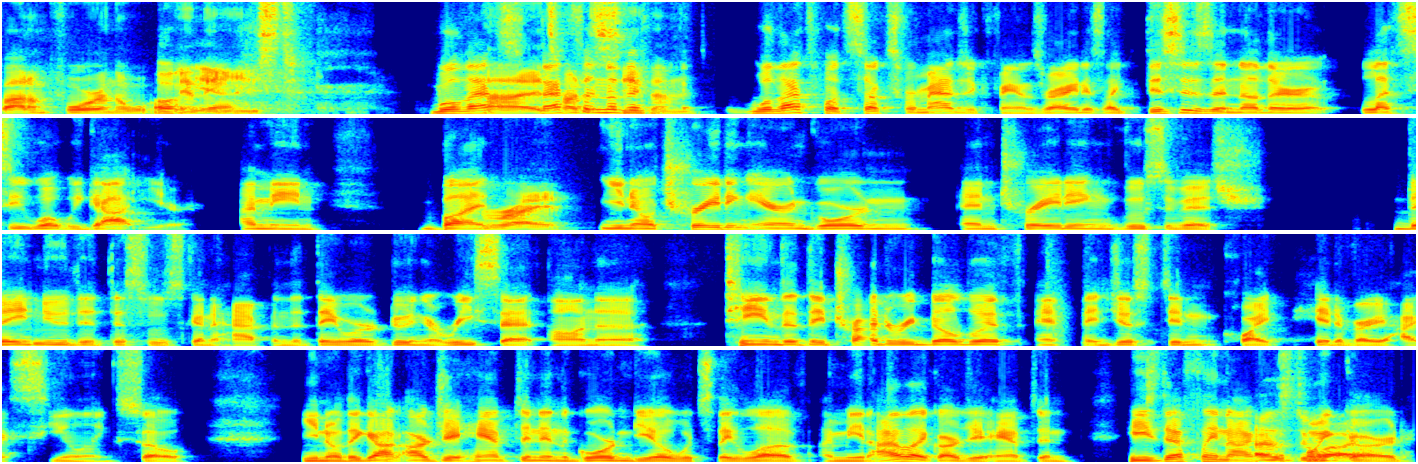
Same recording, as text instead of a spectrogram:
bottom four in the oh, in yeah. the East. Well, that's uh, that's another. Well, that's what sucks for Magic fans, right? It's like this is another. Let's see what we got year. I mean, but right, you know, trading Aaron Gordon and trading Vucevic, they knew that this was going to happen. That they were doing a reset on a team that they tried to rebuild with, and they just didn't quite hit a very high ceiling. So, you know, they got RJ Hampton in the Gordon deal, which they love. I mean, I like RJ Hampton. He's definitely not a point guard.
